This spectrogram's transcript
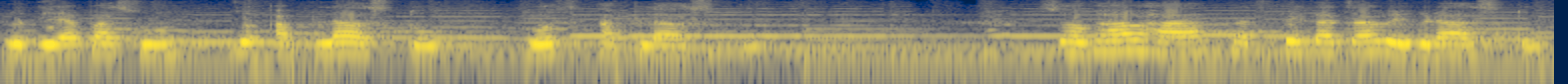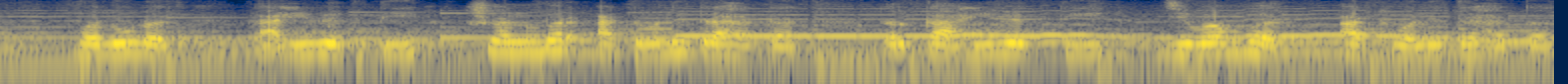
हृदयापासून जो आपला असतो तोच आपला असतो. स्वभाव हा प्रत्येकाचा वेगळा असतो. म्हणूनच काही व्यक्ती क्षणभर आठवणीत राहतात तर काही व्यक्ती जीवनभर आठवणीत राहतात.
